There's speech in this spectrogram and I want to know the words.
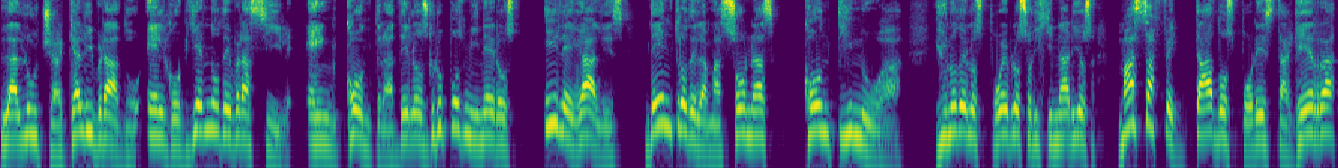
La lucha que ha librado el gobierno de Brasil en contra de los grupos mineros ilegales dentro del Amazonas continúa y uno de los pueblos originarios más afectados por esta guerra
